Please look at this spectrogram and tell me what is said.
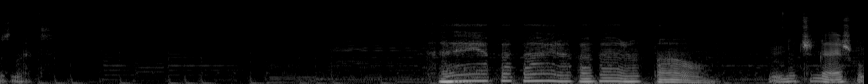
Kaip žinot. Hey, papaira, papaira, pau. Nu čia neaišku.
